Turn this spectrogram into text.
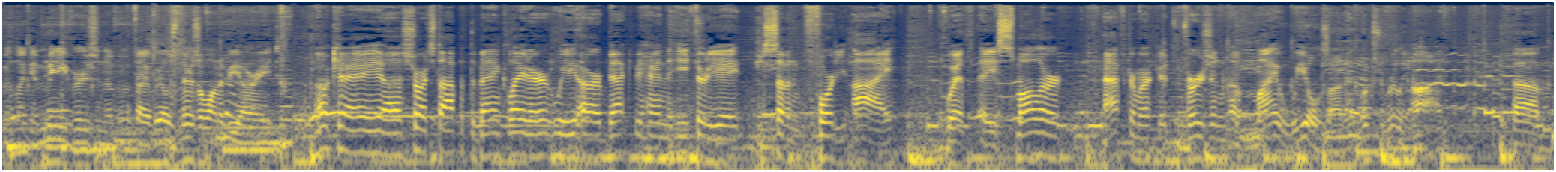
with like a mini version of M5 wheels. And there's a wannabe R8. Okay, uh, short stop at the bank later. We are back behind the E38 740i with a smaller aftermarket version of my wheels on it. it looks really odd. Um,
